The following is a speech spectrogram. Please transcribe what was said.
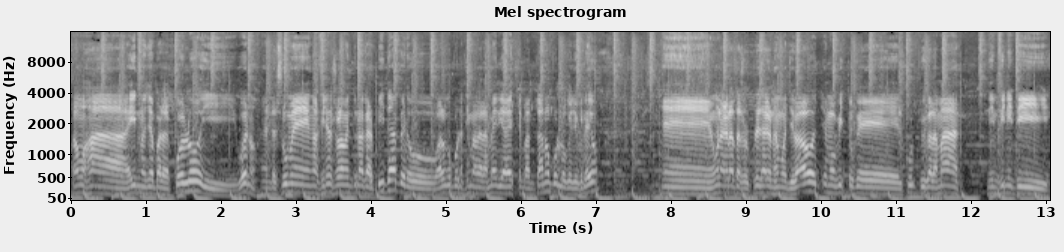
vamos a irnos ya para el pueblo y bueno, en resumen, al final solamente una carpita, pero algo por encima de la media de este pantano, por lo que yo creo. Eh, una grata sorpresa que nos hemos llevado, hemos visto que el pulpo y calamar de Infinity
